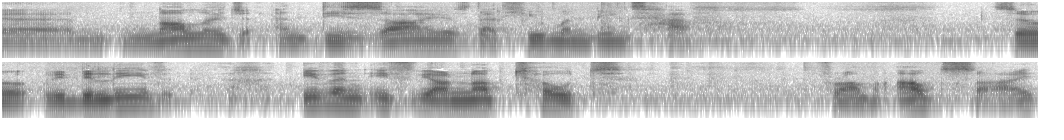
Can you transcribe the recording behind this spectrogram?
uh, knowledge and desires that human beings have. So we believe even if we are not taught from outside,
